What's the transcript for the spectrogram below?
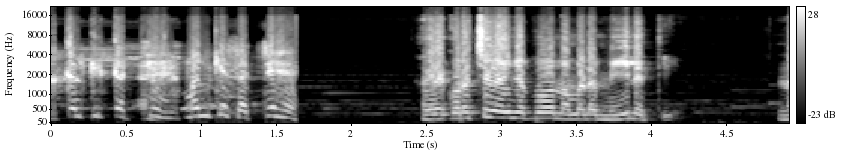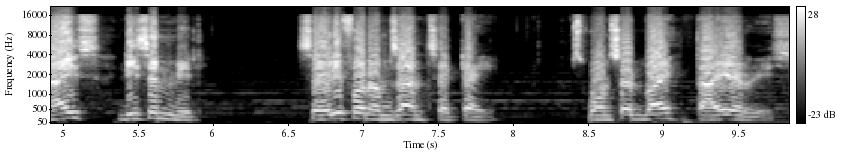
अक्ल के कच्चे हैं मन के सच्चे हैं അങ്ങനെ കുറച്ച് കഴിഞ്ഞപ്പോൾ നമ്മുടെ മീൽ എത്തി നൈസ് ഡീസെന്റ് മീൽ സേരി ഫോർ റംസാൻ സെറ്റായി സ്പോൺസർഡ് ബൈ തായ് എയർവേസ്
